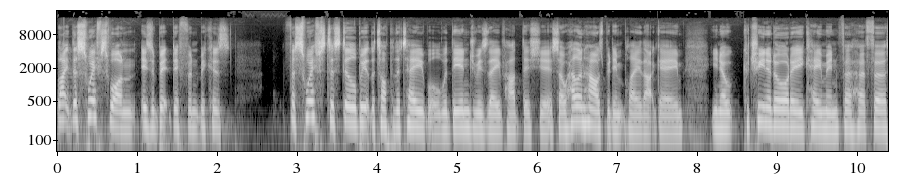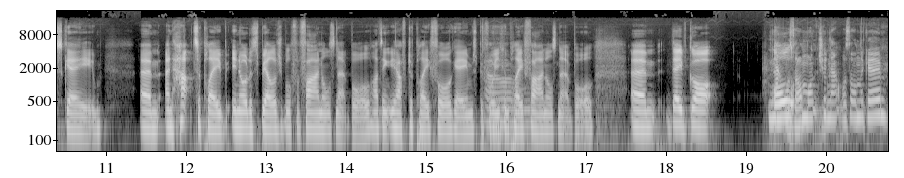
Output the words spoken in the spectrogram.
like the Swifts one is a bit different because for Swifts to still be at the top of the table with the injuries they've had this year. So Helen Housby didn't play that game. You know, Katrina Dory came in for her first game. Um, and had to play in order to be eligible for finals netball. I think you have to play four games before you can play finals netball. Um, they've got Nat all- was on watching. Nat was on the game.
